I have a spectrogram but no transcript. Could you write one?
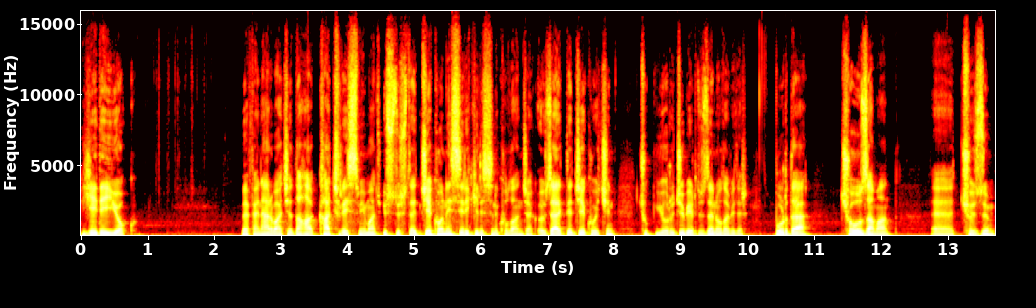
yedeği yok. Ve Fenerbahçe daha kaç resmi maç üst üste Ceko Nesir ikilisini kullanacak. Özellikle Ceko için çok yorucu bir düzen olabilir. Burada çoğu zaman e, çözüm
